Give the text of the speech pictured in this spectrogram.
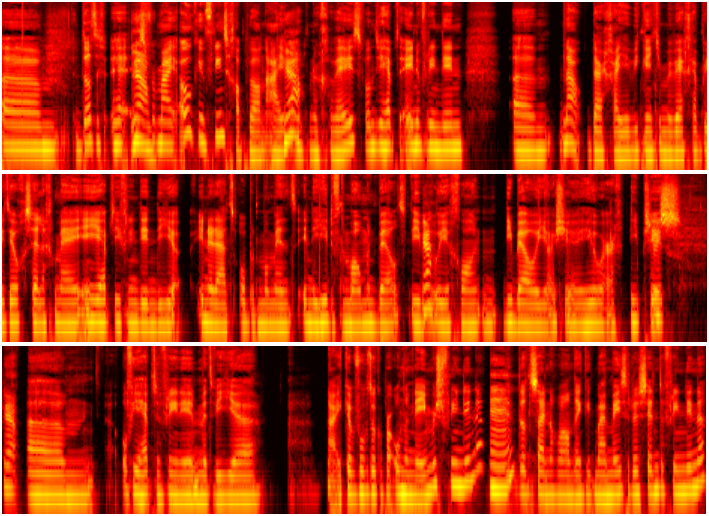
um, dat is, is ja. voor mij ook in vriendschap wel een eye-opener ja. geweest. Want je hebt de ene vriendin, um, nou, daar ga je weekendje mee weg, heb je het heel gezellig mee. En je hebt die vriendin die je inderdaad op het moment, in de heat of the moment belt. Die wil je gewoon, die bel je als je heel erg diep zit. Um, of je hebt een vriendin met wie je. Uh, nou, ik heb bijvoorbeeld ook een paar ondernemersvriendinnen. Mm. Dat zijn nog wel, denk ik, mijn meest recente vriendinnen.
